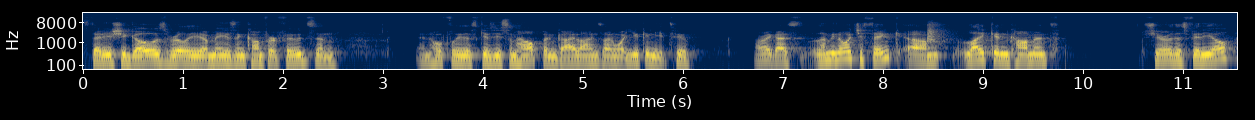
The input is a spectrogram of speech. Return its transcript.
steady as she goes. Really amazing comfort foods, and and hopefully this gives you some help and guidelines on what you can eat too. All right, guys, let me know what you think. Um, like and comment, share this video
